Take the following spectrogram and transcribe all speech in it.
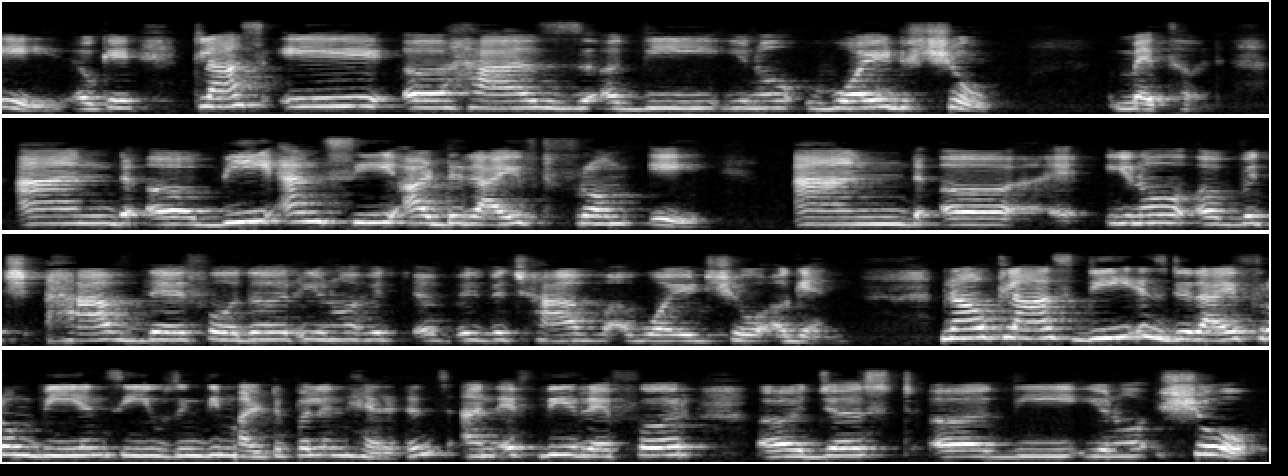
A, okay? Class A uh, has uh, the, you know, void show method and uh, B and C are derived from A and uh, you know uh, which have their further you know which uh, which have void show again. Now class d is derived from b and c using the multiple inheritance. And if we refer uh, just uh, the you know show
